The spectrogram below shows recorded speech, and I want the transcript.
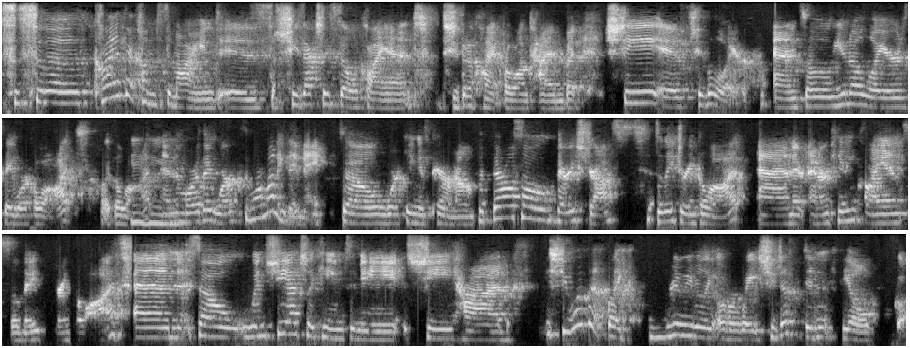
So, the client that comes to mind is she's actually still a client. She's been a client for a long time, but she is she's a lawyer, and so you know lawyers they work a lot, like a lot, mm-hmm. and the more they work, the more money they make. So working is paramount, but they're also very stressed, so they drink a lot, and they're entertaining clients, so they drink a lot. And so when she actually came to me, she had she wasn't like really, really overweight. She just didn't feel good.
